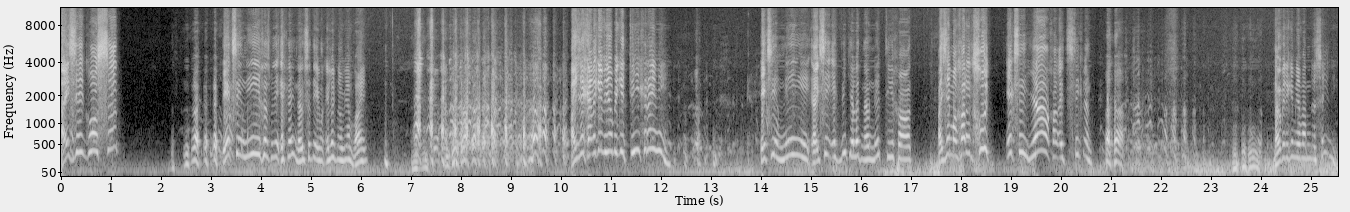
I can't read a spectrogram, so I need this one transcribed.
Hy sê, go sit. ek sê, nee, ges, meneer, ek nie nou sit, ek eindelijk nou weer waai. hy sê, kan ek nie weer een bykie thee kry nie? Ek sê, nee, hy sê, ek weet jy het nou net thee gehad. Hy sê, maar gaat het goed? Ek sê, ja, gaat uitstekend. nou weet ek nie meer wat te sê nie.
